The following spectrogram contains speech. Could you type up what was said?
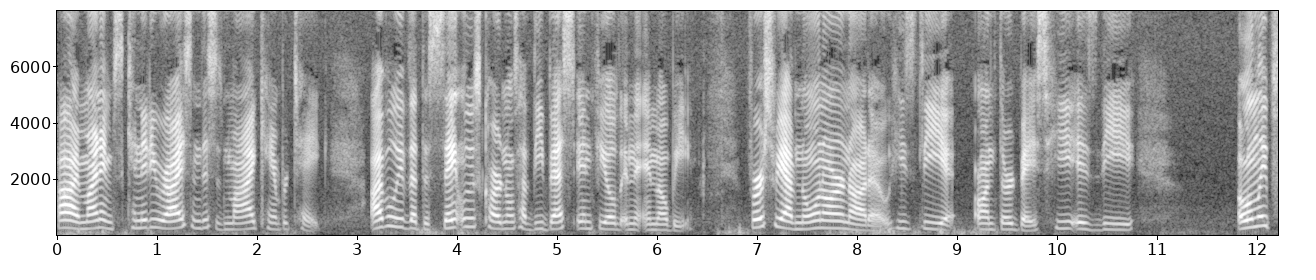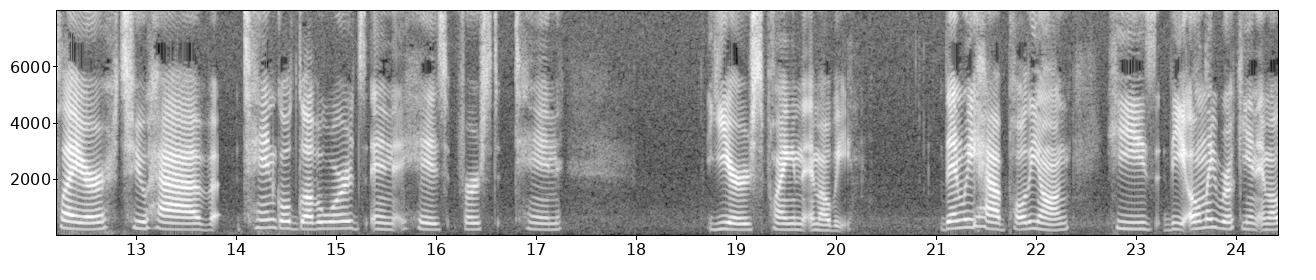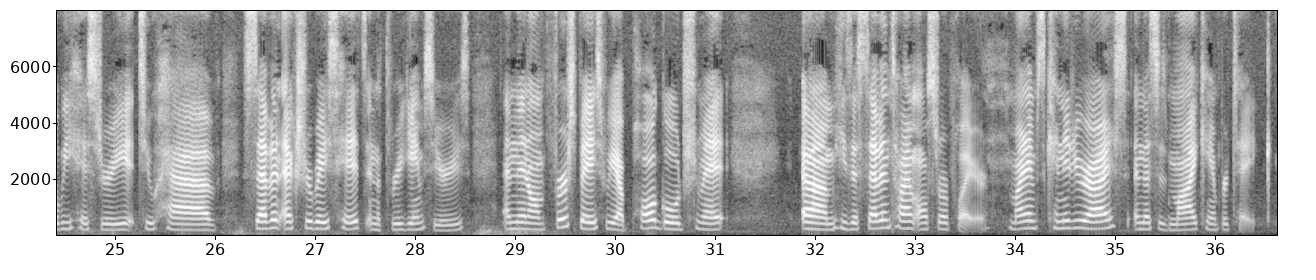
Hi, my name is Kennedy Rice, and this is my camper take. I believe that the St. Louis Cardinals have the best infield in the MLB. First, we have Nolan Arenado. He's the on third base. He is the only player to have 10 Gold Glove awards in his first 10 years playing in the MLB. Then we have Paul DeJong. He's the only rookie in MLB history to have seven extra base hits in a three game series. And then on first base, we have Paul Goldschmidt. Um, he's a seven time All Star player. My name's Kennedy Rice, and this is my camper take.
